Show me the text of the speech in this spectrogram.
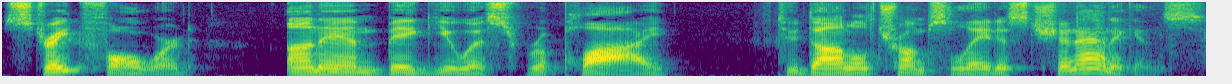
straightforward, unambiguous reply to Donald Trump's latest shenanigans.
